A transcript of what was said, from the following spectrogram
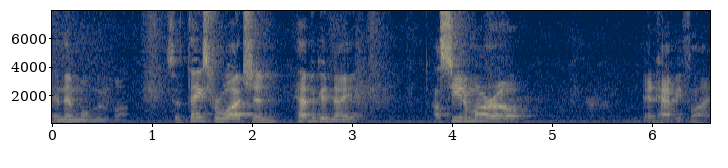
and then we'll move on. So thanks for watching. Have a good night. I'll see you tomorrow, and happy flying.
